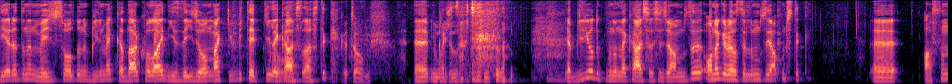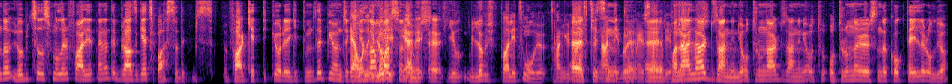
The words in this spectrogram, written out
diğer adının meclis olduğunu bilmek kadar kolaydı izleyici olmak gibi bir tepkiyle Oo. karşılaştık. Kötü olmuş. E, İmajınız açısından. ya biliyorduk bununla karşılaşacağımızı. Ona göre hazırlığımızı yapmıştık. Ee, aslında lobi çalışmaları faaliyetlerine de biraz geç başladık. Biz fark ettik ki oraya gittiğimizde bir önceki yani yıldan lobi, yani başlanıyormuş. evet, yıl, bir lobi faaliyeti mi oluyor? Hangi Evet üniversitenin hangi bölüme kesinlikle. sahipliği Ee, paneller konusunda? düzenleniyor, oturumlar düzenleniyor. Otu- oturumlar arasında kokteyller oluyor.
